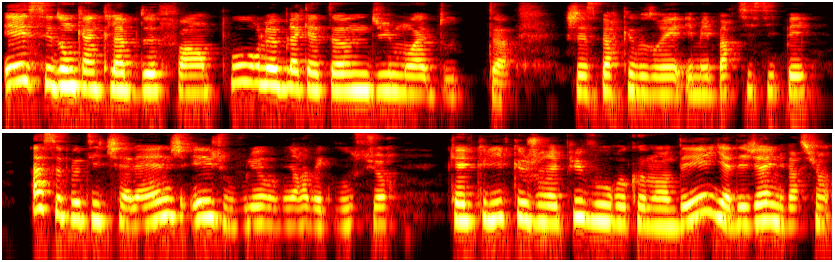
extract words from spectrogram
Et c'est donc un clap de fin pour le Blackathon du mois d'août. J'espère que vous aurez aimé participer à ce petit challenge et je voulais revenir avec vous sur quelques livres que j'aurais pu vous recommander. Il y a déjà une version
